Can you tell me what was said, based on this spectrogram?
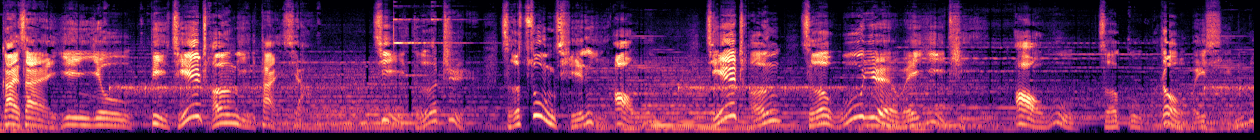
盖在阴幽，必竭诚以待下；既得志，则纵情以傲物；竭诚，则无越为一体；傲物。则骨肉为行路，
